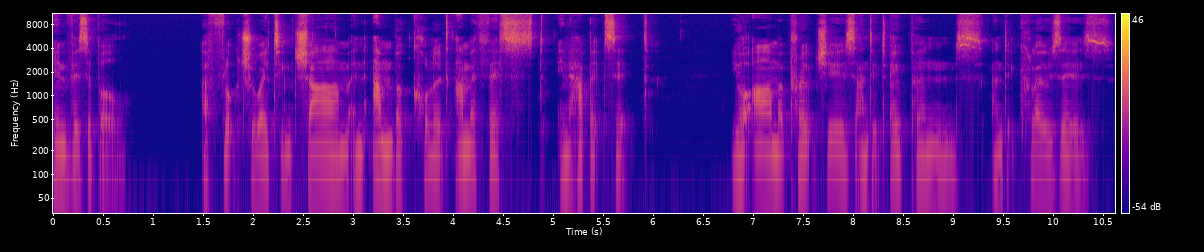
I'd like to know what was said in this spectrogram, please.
invisible a fluctuating charm, an amber coloured amethyst inhabits it. Your arm approaches and it opens and it closes.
